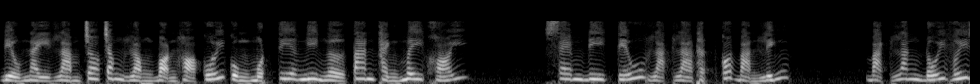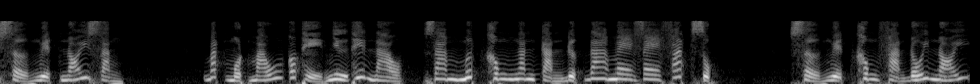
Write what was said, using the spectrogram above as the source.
điều này làm cho trong lòng bọn họ cuối cùng một tia nghi ngờ tan thành mây khói. Xem đi Tiếu Lạc là thật có bản lĩnh. Bạch Lăng đối với Sở Nguyệt nói rằng, bắt một máu có thể như thế nào, giam mứt không ngăn cản được đa me ve phát dục. Sở Nguyệt không phản đối nói.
